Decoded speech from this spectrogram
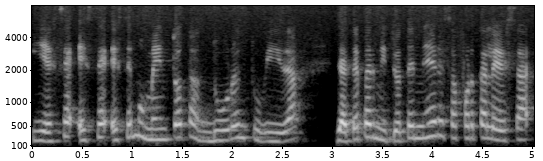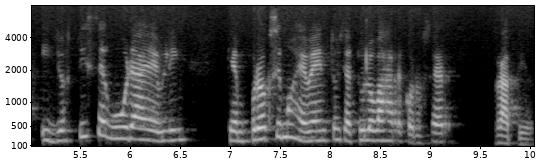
y ese, ese, ese momento tan duro en tu vida ya te permitió tener esa fortaleza y yo estoy segura, Evelyn, que en próximos eventos ya tú lo vas a reconocer rápido.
